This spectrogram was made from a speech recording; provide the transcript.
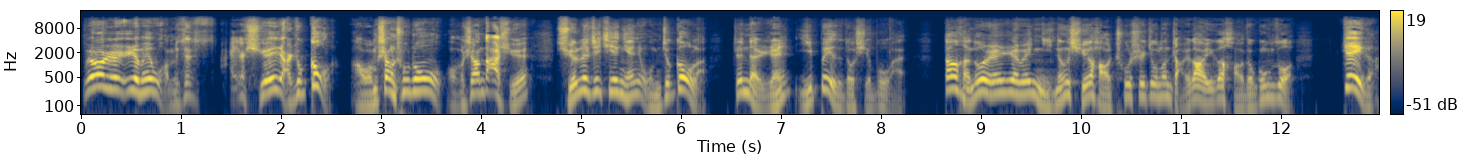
不要认认为我们这哎呀学一点就够了啊。我们上初中，我们上大学，学了这些年我们就够了。真的人一辈子都学不完。当很多人认为你能学好厨师就能找到一个好的工作，这个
